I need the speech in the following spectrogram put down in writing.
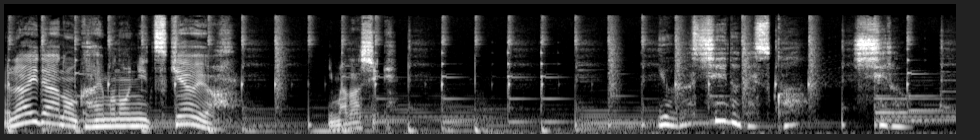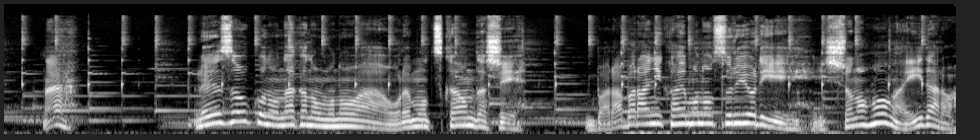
ライダーの買い物に付き合うよ今だしよろしいのですかシロなあ冷蔵庫の中のものは俺も使うんだし バラバラに買い物するより一緒の方がいいだろう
